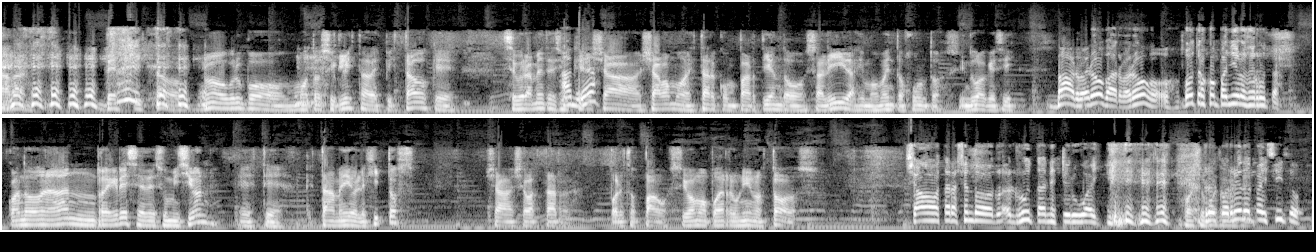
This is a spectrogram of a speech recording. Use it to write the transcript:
Adán. Despistado. Nuevo grupo motociclista despistados que seguramente si Ah, ya, ya vamos a estar compartiendo salidas y momentos juntos, sin duda que sí. Bárbaro, bárbaro. Otros compañeros de ruta. Cuando Don Adán regrese de su misión, este, que está medio lejitos, ya, ya va a estar por estos pagos y vamos a poder reunirnos todos. Ya vamos a estar haciendo ruta en este Uruguay. supuesto que Recorriendo el paisito.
